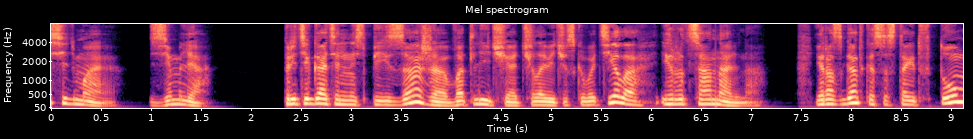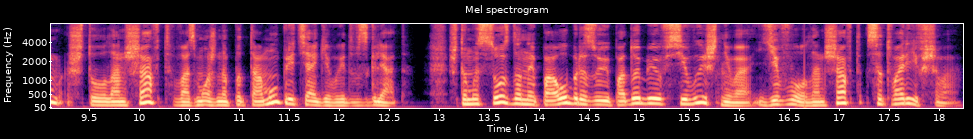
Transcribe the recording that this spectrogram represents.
7. Земля. Притягательность пейзажа, в отличие от человеческого тела, иррациональна. И разгадка состоит в том, что ландшафт, возможно, потому притягивает взгляд, что мы созданы по образу и подобию Всевышнего, его ландшафт сотворившего.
